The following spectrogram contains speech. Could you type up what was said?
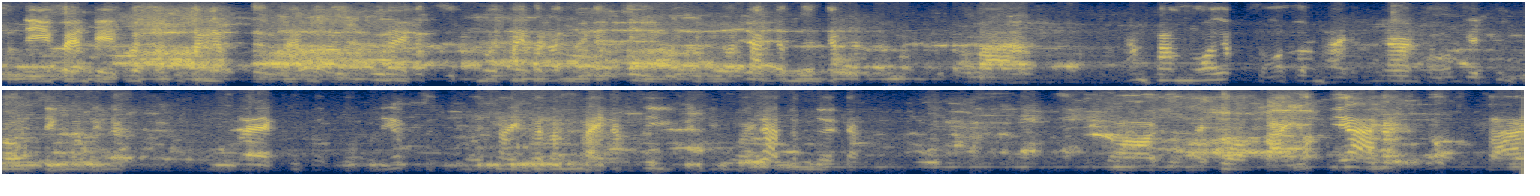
สวัสดีแฟนเพจมวยสดทุกท่านครับเดินทางมาถึงคู่แรกครับมวยไทยพลังใหม่ครับที่ทีมราชดำเนินครับ ระหว่าน้ำพังน้อยครับสอสมหมายทางด้านของเกียรติพุ่มทองสิงห์นวินครับคู่แรกคู่เปิดตัววันนี้ครับสุดมวยไทยพลังใหม่ครับที่เป็นทีมมวยราชดำเนินครับก็อยู่ในช่วงปลายยกที่ห้าครับยกสุดท้าย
